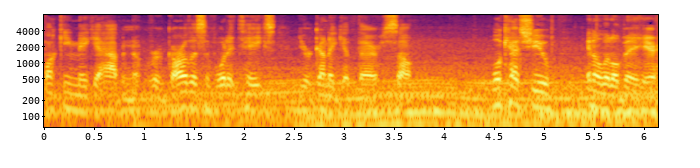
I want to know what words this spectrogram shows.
fucking make it happen. Regardless of what it takes you're gonna get there. So we'll catch you in a little bit here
